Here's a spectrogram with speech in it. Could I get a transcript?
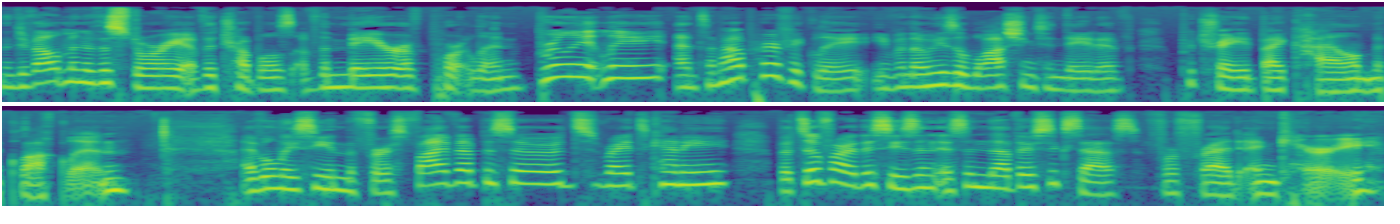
The development of the story of the troubles of the mayor of Portland brilliantly and somehow perfectly, even though he's a Washington native, portrayed by Kyle MacLachlan. I've only seen the first five episodes, writes Kenny, but so far this season is another success for Fred and Carrie.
